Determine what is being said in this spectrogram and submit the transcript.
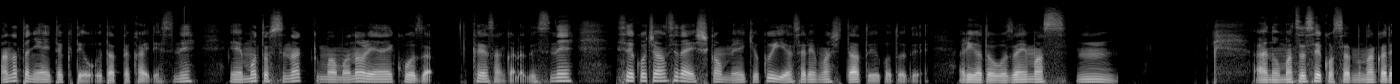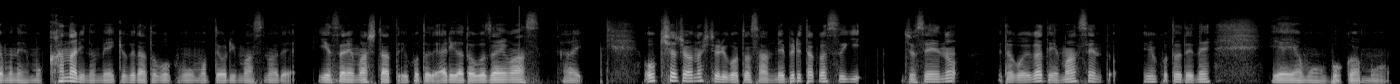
あなたに会いたくてを歌った回ですね。えー、元スナックママの恋愛講座、かやさんからですね。聖子ちゃん世代、しかも名曲癒されましたということで、ありがとうございます。うん。あの、松田聖子さんの中でもね、もうかなりの名曲だと僕も思っておりますので、癒されましたということでありがとうございます。はい。大木社長の独り言さん、レベル高すぎ、女性の歌声が出ませんと。いうことでね、いやいやもう僕はも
